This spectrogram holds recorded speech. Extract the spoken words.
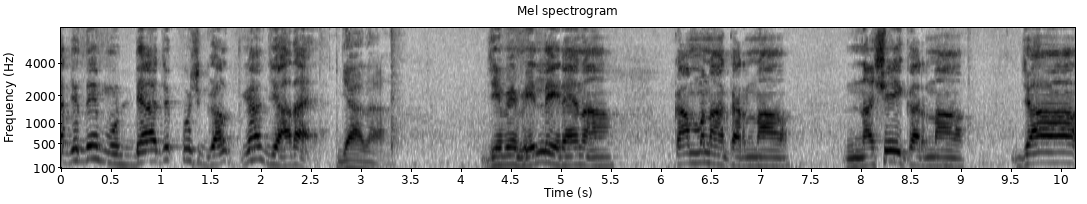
ਅੱਜ ਦੇ ਮੁੰਡਿਆਂ 'ਚ ਕੁਝ ਗਲਤੀਆਂ ਜ਼ਿਆਦਾ ਹੈ। ਜ਼ਿਆਦਾ। ਜਿਵੇਂ ਵਿਹਲੇ ਰਹਿਣਾ ਕੰਮ ਨਾ ਕਰਨਾ ਨਸ਼ੇ ਕਰਨਾ ਜਾਂ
